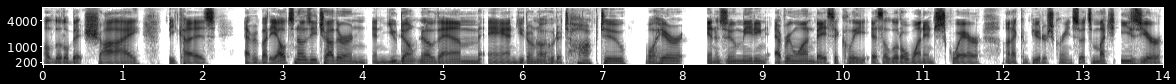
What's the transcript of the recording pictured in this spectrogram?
a little bit shy because everybody else knows each other and, and you don't know them and you don't know who to talk to. Well, here in a Zoom meeting, everyone basically is a little one inch square on a computer screen. So it's much easier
